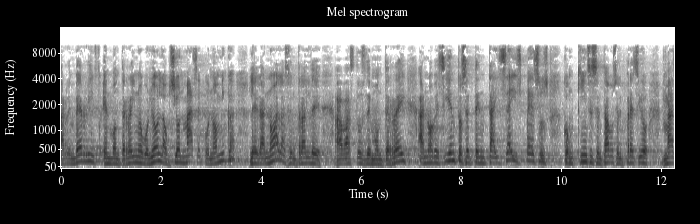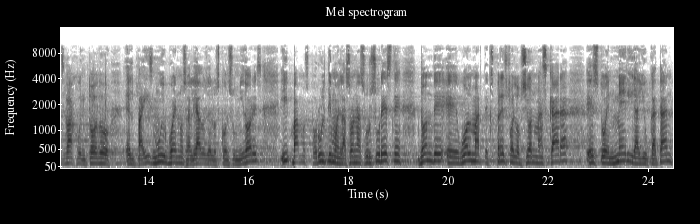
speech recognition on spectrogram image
a Renberry en Monterrey, Nuevo León, la opción más económica, le ganó a la central de abastos de Monterrey a 976 pesos con 15 centavos, el precio más bajo en todo el país, muy buenos aliados de los consumidores. Y vamos por último en la zona sur-sureste, donde eh, Walmart Express fue la opción más cara, esto en Mérida, Yucatán,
